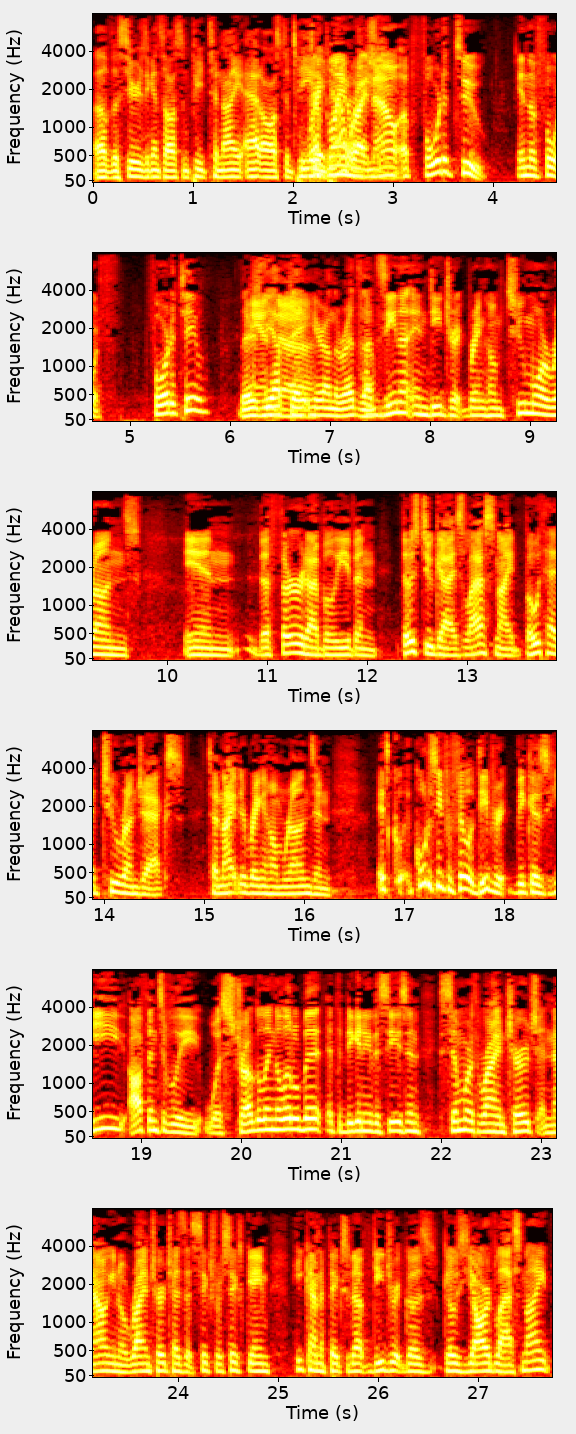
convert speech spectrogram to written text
of the series against Austin Peay. tonight at Austin Peay. They're Right playing now, right actually. now up four to two in the fourth. Four to two. There's the update uh, here on the red zone. Hudzina and Diedrich bring home two more runs in the third, I believe, and those two guys last night both had two run jacks. Tonight they're bringing home runs, and it's cool, cool to see for Philip Diedrich because he offensively was struggling a little bit at the beginning of the season, similar with Ryan Church, and now you know Ryan Church has that six for six game. He kind of picks it up. Diedrich goes goes yard last night.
